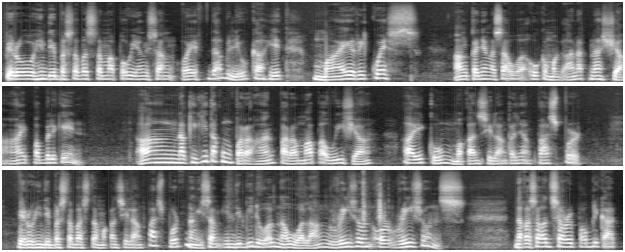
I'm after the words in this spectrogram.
Pero hindi basta-basta mapawi ang isang OFW kahit may request ang kanyang asawa o kamag-anak na siya ay pabalikin. Ang nakikita kong paraan para mapawi siya ay kung makansila ang kanyang passport. Pero hindi basta-basta makansila ang passport ng isang individual na walang reason or reasons. Nakasaad sa Republic Act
